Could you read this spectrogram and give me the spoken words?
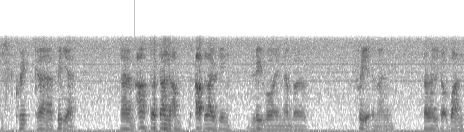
just a quick uh, video. Um, after I've done, I'm uploading Leroy number three at the moment, so I've only got one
